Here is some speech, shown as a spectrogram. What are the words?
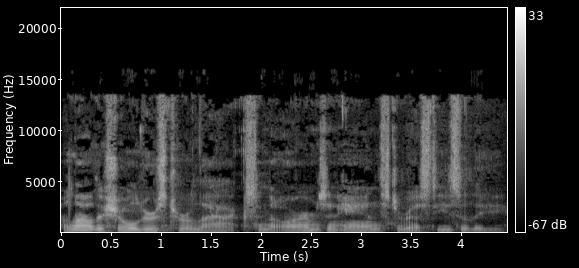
Allow the shoulders to relax and the arms and hands to rest easily.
